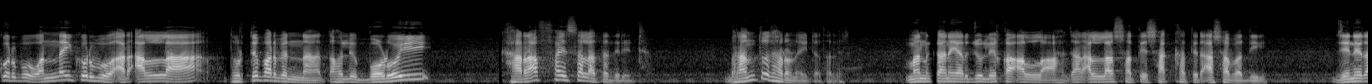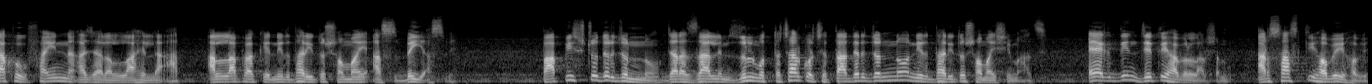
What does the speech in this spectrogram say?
করব, অন্যায় করব, আর আল্লাহ ধরতে পারবেন না, তাহলে বড়ই খারাপ ফয়সালা তাদের এটা। ভ্রান্ত ধারণা এটা তাদের। মানকানে আরজুলেকা আল্লাহ, যার আল্লাহর সাথে সাক্ষাতের আশাবাদী, জেনে রাখুক ফাইন আজাল আল্লাহ আত আল্লাহ পাকে নির্ধারিত সময় আসবেই আসবে। পাপিষ্টদের জন্য, যারা জালিম, জুলম, অত্যাচার করছে, তাদের জন্য নির্ধারিত সময়সীমা আছে। একদিন যেতে হবে আল্লাহর সামনে। আর শাস্তি হবেই হবে।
